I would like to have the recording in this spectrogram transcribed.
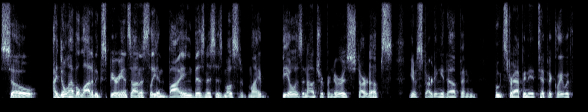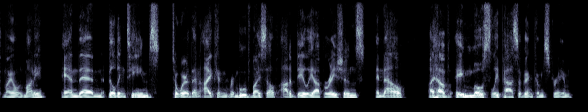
So I don't have a lot of experience, honestly, in buying businesses. Most of my deal as an entrepreneur is startups, you know, starting it up and bootstrapping it typically with my own money and then building teams to where then I can remove myself out of daily operations. And now I have a mostly passive income stream.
